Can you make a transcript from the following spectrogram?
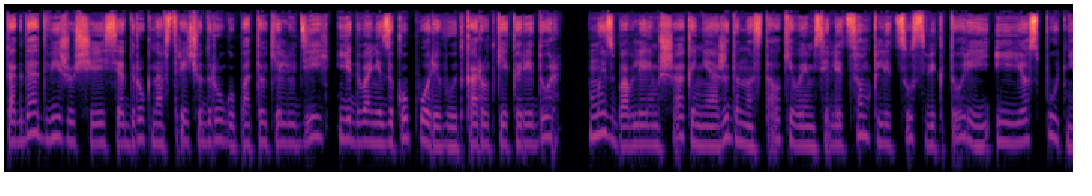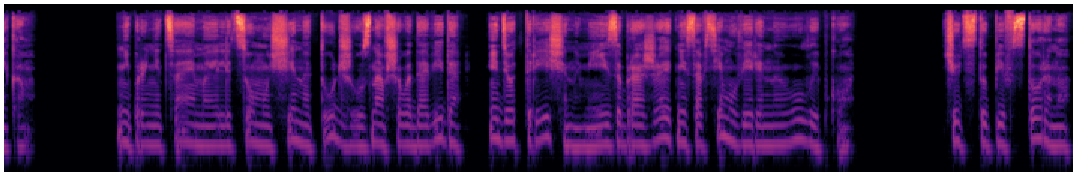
Когда движущиеся друг навстречу другу потоки людей едва не закупоривают короткий коридор, мы сбавляем шаг и неожиданно сталкиваемся лицом к лицу с Викторией и ее спутником. Непроницаемое лицо мужчины, тут же узнавшего Давида, идет трещинами и изображает не совсем уверенную улыбку. Чуть ступив в сторону,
